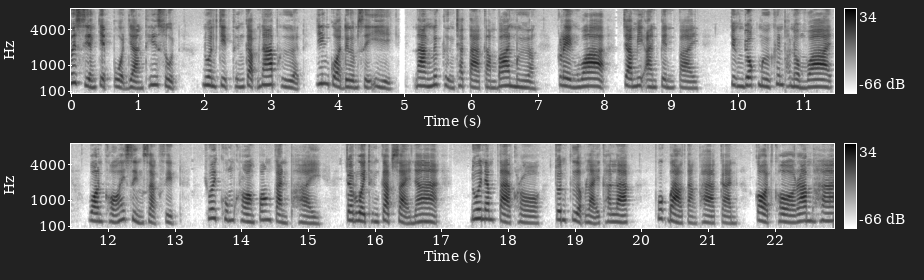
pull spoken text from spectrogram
ด้วยเสียงเจ็บปวดอย่างที่สุด นวลจิตถึงกับหน้าเผือด ยิ่งกว่าเดิมเสียอีก นางนึกถึงชะตากรรมบ้านเมือง เกรงว่าจะมีอันเป็นไป จึงยกมือขึ้นพนมไหว้วอนขอให้สิ่งศักดิ์สิทธิ์ ช่วยคุ้มครองป้องกันภัย จะรวยถึงกับสายหน้า ด้วยน้ำตาคลอจนเกือบไหลทะลัก พวกบ่าวต่างพากัน กอดคอร่ำไห้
